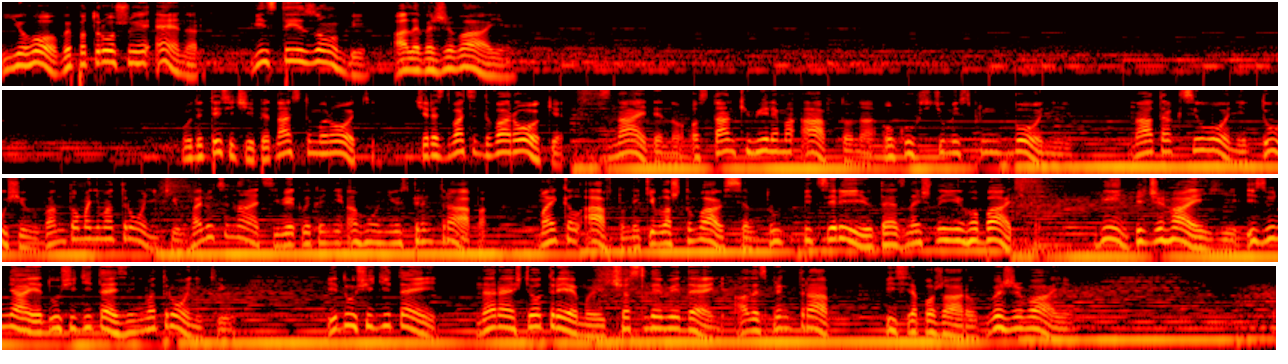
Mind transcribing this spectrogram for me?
Його випотрошує Енард. Він стає зомбі, але виживає. У 2015 році, через 22 роки, знайдено останки Вільяма Афтона у костюмі Спрінгбоні. На атракціоні душів фантом-аніматроніків, галюцинації, викликані агонією Спрінгтрапа. Майкл Афтон, який влаштувався в ту піцерію, де знайшли його батька. Він піджигає її і звільняє душі дітей з аніматроніків. І душі дітей нарешті отримують щасливий день, але Спрінгтрап після пожару виживає.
